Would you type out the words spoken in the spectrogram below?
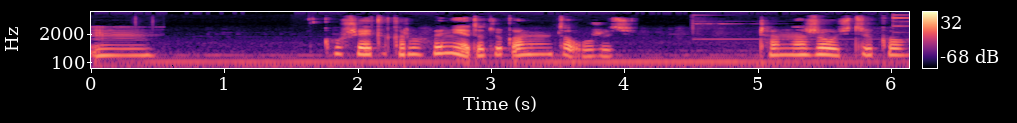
Mm. Kurz jajka, karaluchy? Nie, to tylko mam to użyć. Czarna żółć, tylko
